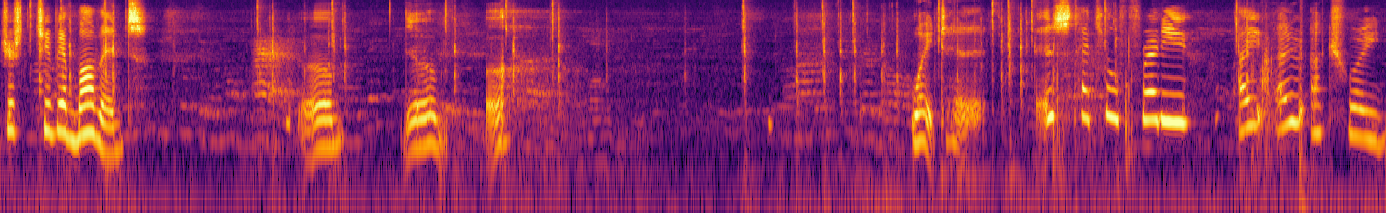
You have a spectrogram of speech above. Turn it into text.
Just give me a moment. Um. Um. Uh. Wait, uh, is that your Freddy? I I actually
